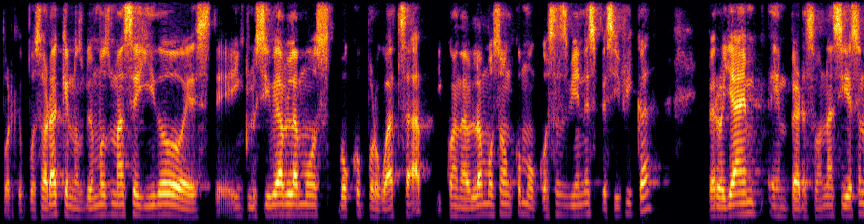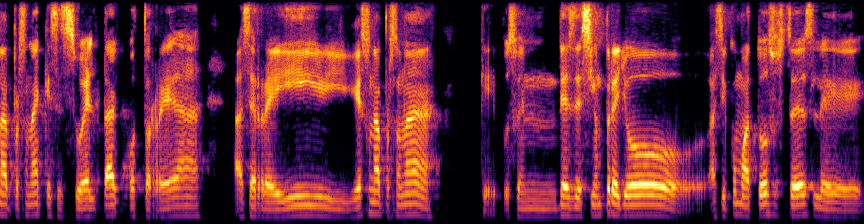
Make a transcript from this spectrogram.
porque pues ahora que nos vemos más seguido, este, inclusive hablamos poco por WhatsApp y cuando hablamos son como cosas bien específicas pero ya en, persona, sí es una persona que se suelta, cotorrea, hace reír y es una persona que pues desde siempre yo, así como a todos ustedes, le,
